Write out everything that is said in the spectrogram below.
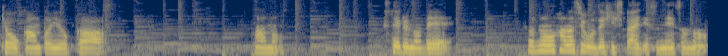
共感というかあのしてるのでその話もぜひしたいですねその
